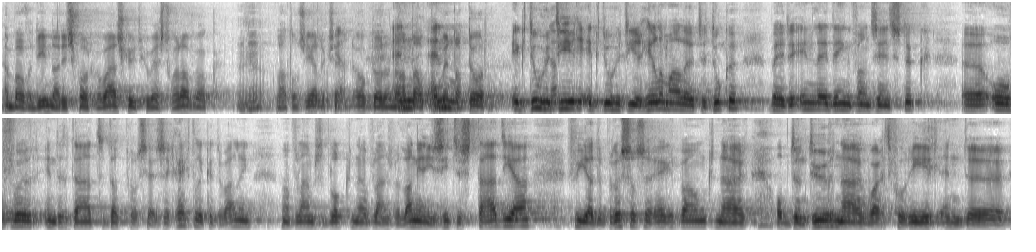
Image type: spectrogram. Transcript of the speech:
En bovendien, daar is voor gewaarschuwd geweest vooraf ook. Ja. Laat ons eerlijk zijn, ook door een aantal commentatoren. ik, doe het hier, ik doe het hier helemaal uit de doeken bij de inleiding van zijn stuk uh, over inderdaad dat proces. De rechtelijke dwelling van Vlaams Blok naar Vlaams Belang. En je ziet de stadia via de Brusselse rechtbank naar, op den duur naar Wart Fourier in, de,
